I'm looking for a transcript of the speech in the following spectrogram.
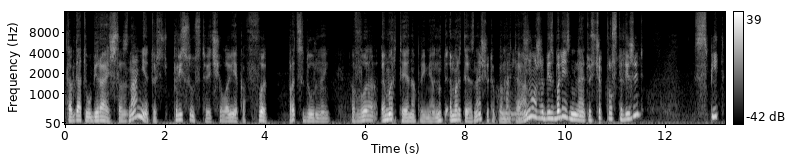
Когда ты убираешь сознание, то есть присутствие человека в процедурной, в МРТ, например. Ну, МРТ, знаешь, что такое МРТ? Конечно. Оно же безболезненное. То есть человек просто лежит, спит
